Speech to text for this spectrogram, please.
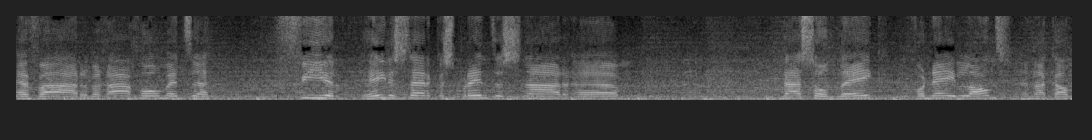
ervaren. We gaan gewoon met vier hele sterke sprinters naar, naar Salt Lake voor Nederland. En daar kan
